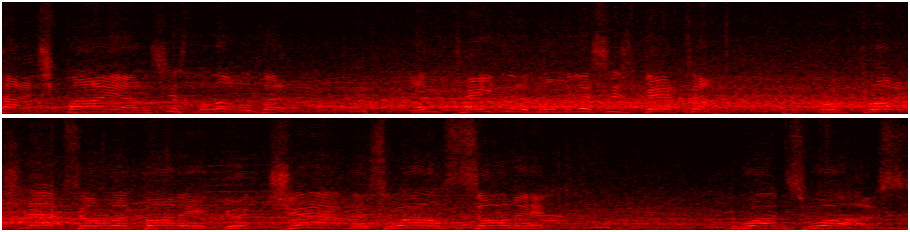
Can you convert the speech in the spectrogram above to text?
catch fire. It's just a little bit untidy at the moment. This is better from Froch now. All the body, good jab as well, solid. Once was.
